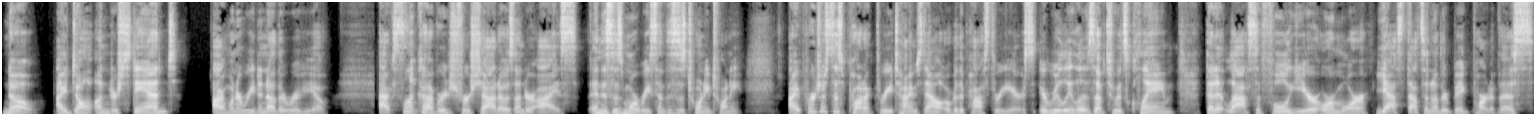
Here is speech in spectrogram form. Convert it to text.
No, I don't understand. I want to read another review. Excellent coverage for shadows under eyes. And this is more recent. This is 2020. I purchased this product three times now over the past three years. It really lives up to its claim that it lasts a full year or more. Yes, that's another big part of this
